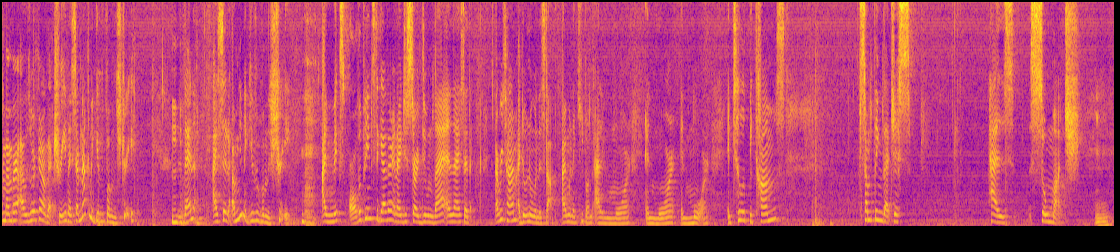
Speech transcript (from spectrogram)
Remember, I was working on that tree and I said, I'm not gonna give up on this tree. then I said, I'm gonna give up on this tree. I mixed all the paints together and I just started doing that and I said, every time I don't know when to stop. I'm gonna keep on adding more and more and more until it becomes something that just has so much. Mm-hmm.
